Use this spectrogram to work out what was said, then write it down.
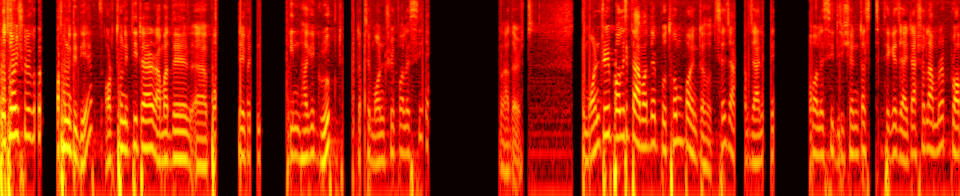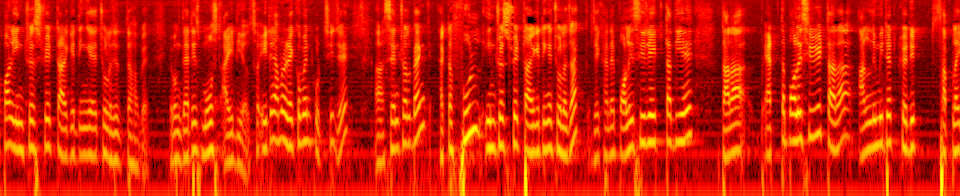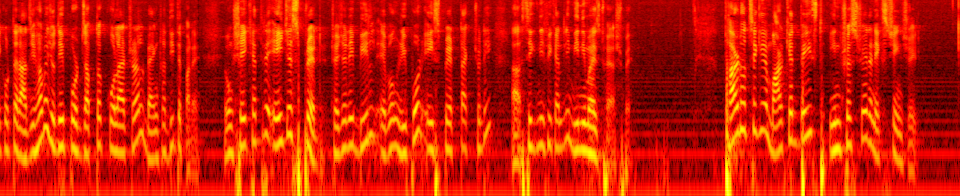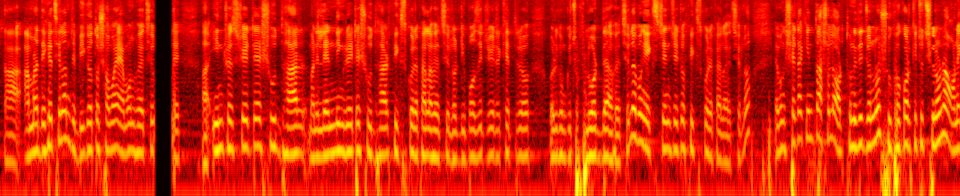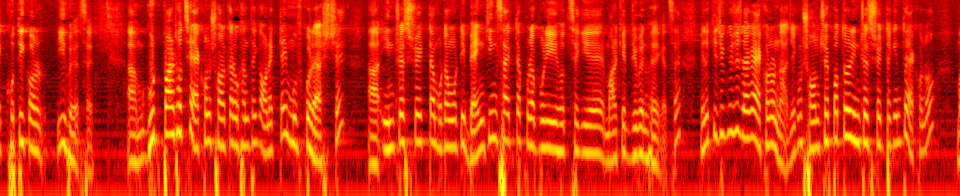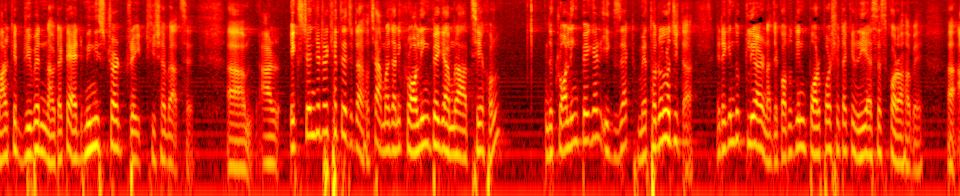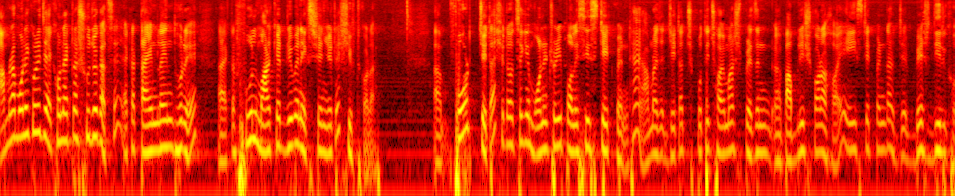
প্রথমে শুরু করি অর্থনীতি দিয়ে। অর্থনীতিটার আমাদের তিন ভাগে গ্রুপ হচ্ছে মনিটারি পলিসি আদার্স মনিটারি পলিসিতে আমাদের প্রথম পয়েন্টটা হচ্ছে জানি পলিসি ডিসিশনটা থেকে যায়, এটা আসলে আমরা প্রপার ইন্টারেস্ট রেট টার্গেটিংয়ে চলে যেতে হবে এবং that is most ideal so এটাই আমরা রেকমেন্ড করছি যে সেন্ট্রাল ব্যাংক একটা ফুল ইন্টারেস্ট রেট টার্গেটিংয়ে চলে যাক, যেখানে পলিসি রেটটা দিয়ে তারা অ্যাট দ্য পলিসি রেট তারা আনলিমিটেড ক্রেডিট সাপ্লাই করতে রাজি হবে যদি পর্যাপ্ত কোলাটারাল ব্যাংকটা দিতে পারে। এবং সেই ক্ষেত্রে এই যে স্প্রেড ট্রেজারি বিল এবং রিপোর্ট এই স্প্রেডটা অ্যাকচুয়ালি সিগনিফিক্যান্টলি মিনিমাইজড হয়ে আসবে। থার্ড হচ্ছে গিয়ে market based interest rate and exchange rate আমরা দেখেছিলাম যে বিগত সময় এমন হয়েছিল ইন্টারেস্ট রেটের সুদ হার মানে লেন্ডিং রেটে সুদ হার ফিক্স করে ফেলা হয়েছিল ডিপোজিট রেটের ক্ষেত্রেও ওরকম কিছু ফ্লোট দেওয়া হয়েছিল এবং এক্সচেঞ্জ রেটও ফিক্স করে ফেলা হয়েছিল এবং সেটা কিন্তু আসলে অর্থনীতির জন্য সুখকর কিছু ছিল না, অনেক ক্ষতিকর হয়েছে। গুড পার্ট হচ্ছে এখন সরকার ওখান থেকে অনেকটাই মুভ করে আসছে। ইন্টারেস্ট রেটটা মোটামুটি ব্যাংকিং সাইডটা পুরোপুরি হচ্ছে গিয়ে মার্কেট ড্রিভেন হয়ে গেছে। কিন্তু কিছু কিছু জায়গায় এখনও না, যেরকম সঞ্চয়পত্রের ইন্টারেস্ট রেটটা কিন্তু এখনও মার্কেট ড্রিভেন না, ওটা একটা অ্যাডমিনিস্ট্রার্ড রেট হিসাবে আছে। আর এক্সচেঞ্জ রেটের ক্ষেত্রে যেটা হচ্ছে, আমরা জানি ক্রলিং পেগে আমরা আছি এখন। কিন্তু ক্রলিং পেগের এক্স্যাক্ট মেথোডোলজিটা এটা কিন্তু ক্লিয়ার না যে কতদিন পর পর সেটাকে রিঅ্যাসেস করা হবে। আমরা মনে করি যে এখন একটা সুযোগ আছে, একটা টাইমলাইন ধরে একটা ফুল মার্কেট ড্রিভেন এক্সচেঞ্জ রেটে শিফট করা। ফোর্থ যেটা, সেটা হচ্ছে গিয়ে মনিটারি পলিসি স্টেটমেন্ট হ্যাঁ আমরা যেটা প্রতি ছয় মাস প্রেজেন্ট পাবলিশ করা হয়, এই স্টেটমেন্টটা বেশ দীর্ঘ।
